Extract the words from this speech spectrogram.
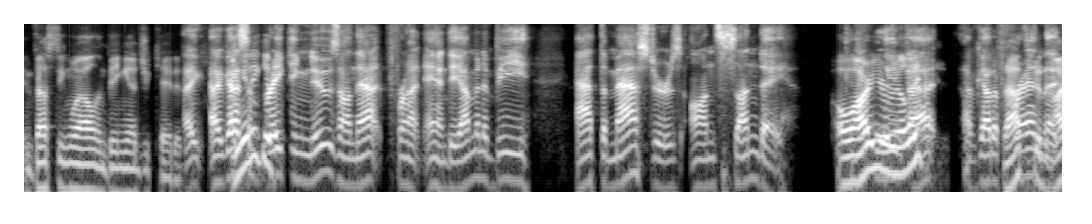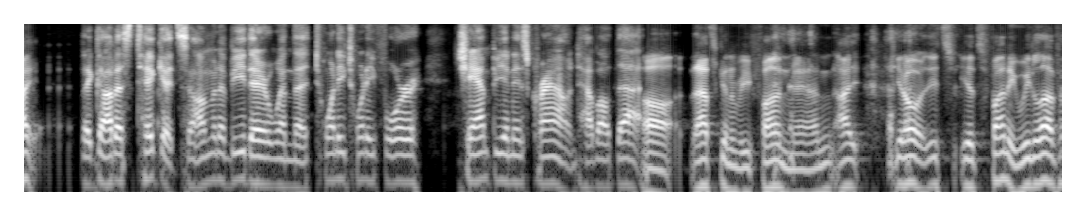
investing well and being educated. I, have got some get... breaking news on that front, Andy. I'm going to be at the Masters on Sunday. Oh, Can are you, you really? That? I've got a That's friend gonna, that, I... that got us tickets, so I'm going to be there when the 2024 champion is crowned. How about that? Oh, that's going to be fun, man. I, you know, it's it's funny. We love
